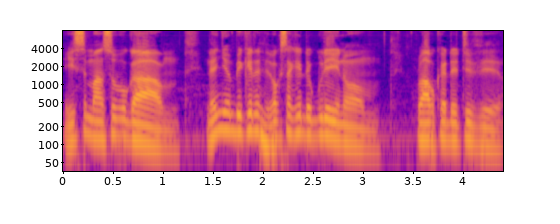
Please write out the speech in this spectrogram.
Isima nsubuga n'ennyumbi kenneth bakusakidde eggulu ino lwa bukedde tv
